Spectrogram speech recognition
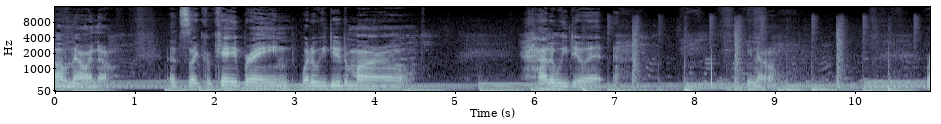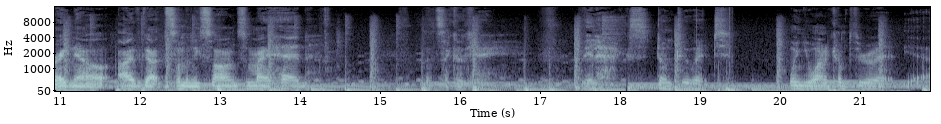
Oh, now I know. It's like, okay, brain, what do we do tomorrow? How do we do it? You know, right now, I've got so many songs in my head. It's like, okay, relax, don't do it. When you want to come through it, yeah.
